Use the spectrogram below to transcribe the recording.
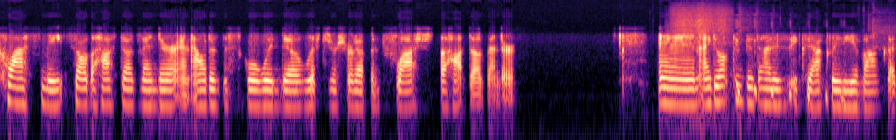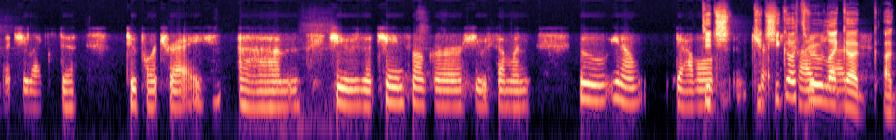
classmate saw the hot dog vendor, and out of the school window lifted her shirt up and flashed the hot dog vendor. And I don't think that that is exactly the Ivanka that she likes to to portray. Um, she was a chain smoker. She was someone who, you know, dabbled. Did she, did she go through like a, a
